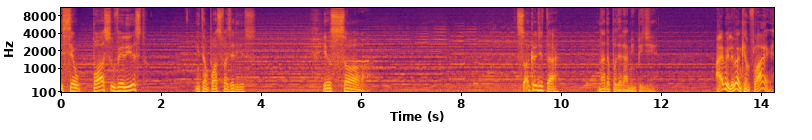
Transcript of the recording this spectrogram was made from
E se eu posso ver isto, então posso fazer isso. Eu só. Só acreditar. Nada poderá me impedir. I believe I can fly.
